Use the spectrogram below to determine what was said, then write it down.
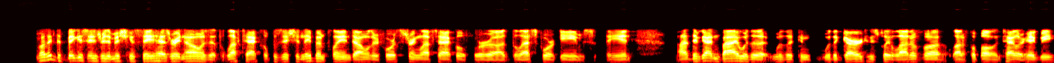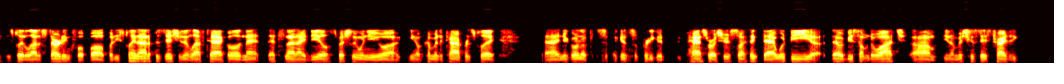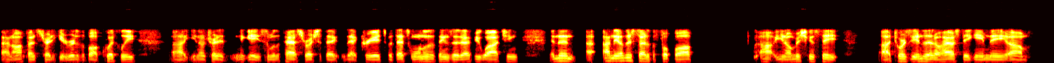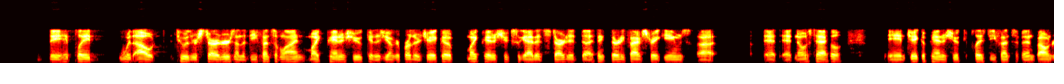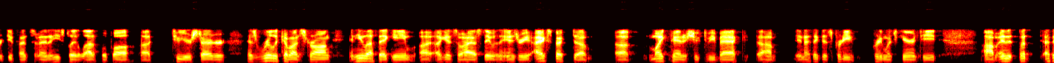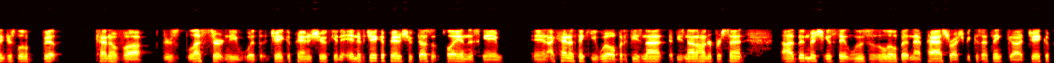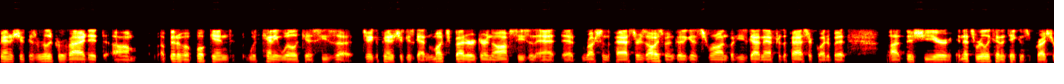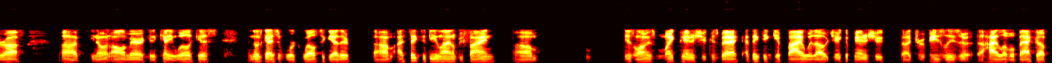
Well, I think the biggest injury that Michigan State has right now is at the left tackle position. They've been playing down with their fourth string left tackle for uh, the last four games, and uh, they've gotten by with a with a with a guard who's played a lot of uh, a lot of football, and Tyler Higby. He's played a lot of starting football, but he's playing out of position at left tackle, and that that's not ideal, especially when you uh, you know come into conference play uh, and you're going up against some pretty good pass rushers. So I think that would be uh, that would be something to watch. Um, you know, Michigan State's tried to on offense try to get rid of the ball quickly. Uh, you know, try to negate some of the pass rush that, that that creates. But that's one of the things that I'd be watching. And then uh, on the other side of the football, uh, you know, Michigan State uh, towards the end of that Ohio State game, they um, they played without two of their starters on the defensive line, Mike Panasiuk and his younger brother Jacob. Mike Panasiuk's the guy that started, I think, 35 straight games uh, at, at nose tackle. And Jacob Panasiuk plays defensive end, boundary defensive end, and he's played a lot of football. Uh, two-year starter has really come on strong, and he left that game uh, against Ohio State with an injury. I expect uh, uh, Mike Panasiuk to be back um, and I think that's pretty pretty much guaranteed. Um, and but I think there's a little bit kind of uh, there's less certainty with Jacob Panasiuk, and, and if Jacob Panasiuk doesn't play in this game, and I kind of think he will, but if he's not if he's not 100 percent. Uh, then Michigan State loses a little bit in that pass rush because I think uh, Jacob Panasiuk has really provided um, a bit of a bookend with Kenny Willekes. He's uh, Jacob Panasiuk has gotten much better during the offseason at at rushing the passer. He's always been good against the run, but he's gotten after the passer quite a bit uh, this year, and that's really kind of taken some pressure off. Uh, you know, an All-American Kenny Willekes, and those guys have worked well together. Um, I think the D line will be fine um, as long as Mike Panasiuk is back. I think they can get by without Jacob Panasiuk. Uh, Drew Beasley is a, a high-level backup.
